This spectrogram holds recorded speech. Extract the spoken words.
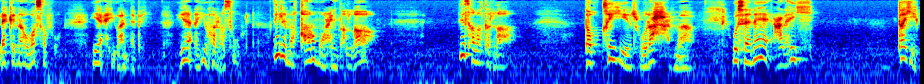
لكنه وصفه يا أيها النبي يا أيها الرسول دي لمقامه عند الله دي صلاة الله. توقير ورحمة وثناء عليه. طيب.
